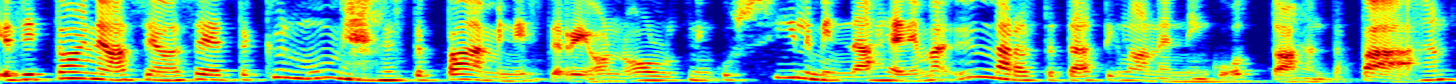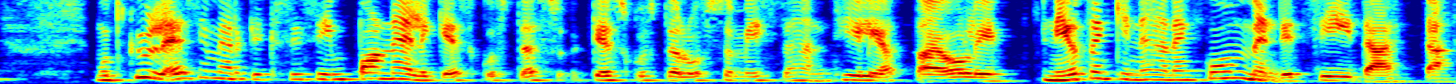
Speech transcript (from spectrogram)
Ja sitten toinen asia on se, että kyllä mun mielestä pääministeri on ollut niin kuin silmin nähden, ja mä ymmärrän, että tämä tilanne niin kuin ottaa häntä päähän. Mutta kyllä esimerkiksi siinä paneelikeskustelussa, missä hän hiljattain oli, niin jotenkin ne hänen kommentit siitä, että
